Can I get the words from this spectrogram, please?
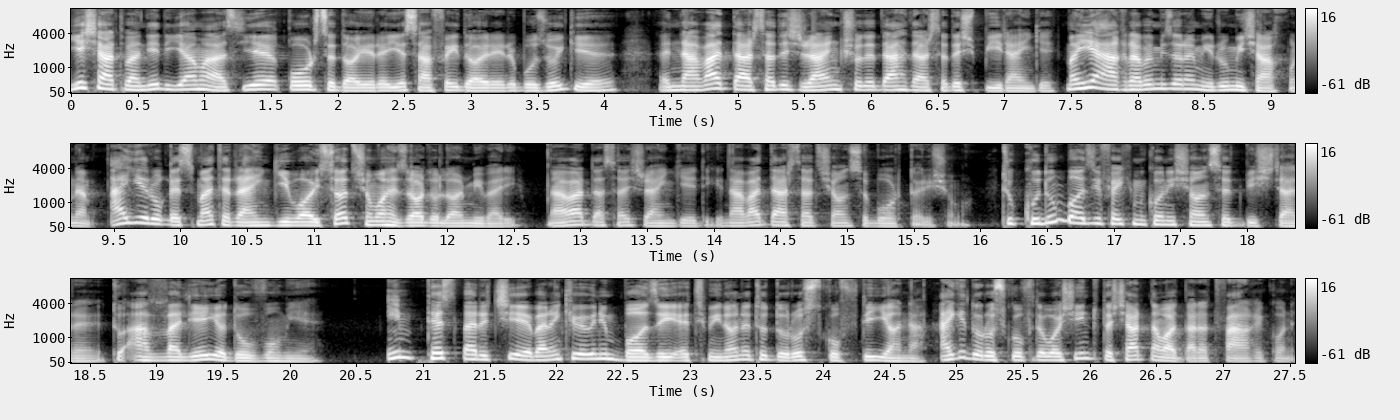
یه شرط بندی دیگه هم هست. یه قرص دایره یه صفحه دایره بزرگیه. 90 درصدش رنگ شده 10 درصدش بیرنگه. من یه اقربه می‌ذارم این رو میچرخونم. اگه رو قسمت رنگی وایساد شما هزار دلار می‌بری. 90 درصدش رنگیه دیگه. 90 درصد شانس برد داری شما. تو کدوم بازی فکر می‌کنی شانست بیشتره؟ تو اولیه یا دومیه؟ این تست برای چیه؟ برای اینکه ببینیم بازی اطمینان تو درست گفتی یا نه. اگه درست گفته باشی این تو تا شرط نباید برات فرقی کنه.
